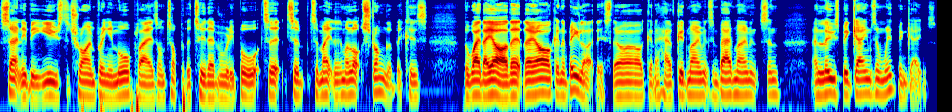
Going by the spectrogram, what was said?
certainly be used to try and bring in more players on top of the two they've already bought to to to make them a lot stronger because the way they are, they they are going to be like this. They are going to have good moments and bad moments, and and lose big games and win big games.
